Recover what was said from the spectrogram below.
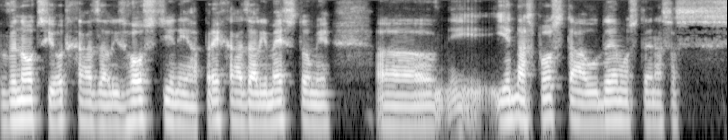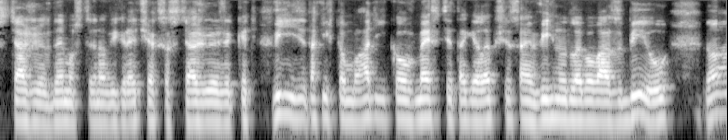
v noci odchádzali z hostiny a prechádzali mestom. Je, uh, jedna z postav Demostena sa stiažuje v Demosténových rečiach, sa stiažuje, že keď vidíte takýchto mladíkov v meste, tak je lepšie sa im vyhnúť, lebo vás bijú. No a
